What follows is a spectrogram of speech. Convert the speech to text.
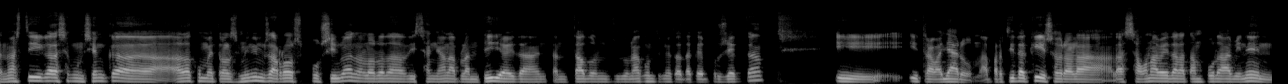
el Nàstic ha de ser conscient que ha de cometre els mínims errors possibles a l'hora de dissenyar la plantilla i d'intentar doncs, donar continuïtat a aquest projecte i, i treballar-ho. A partir d'aquí, sobre la, la segona B de la temporada vinent,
